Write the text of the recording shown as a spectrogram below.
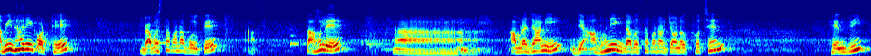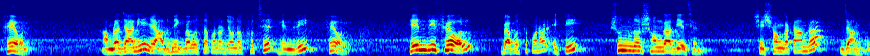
আবিধানিক অর্থে ব্যবস্থাপনা বলতে আচ্ছা তাহলে আমরা জানি যে আধুনিক ব্যবস্থাপনার জনক হচ্ছেন হেনরি ফেওল আমরা জানি যে আধুনিক ব্যবস্থাপনার জনক হচ্ছে হেনরি ফেওল। হেনরি ফেওল ব্যবস্থাপনার একটি সুন্দর সংজ্ঞা দিয়েছেন। সেই সংজ্ঞাটা আমরা জানব।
